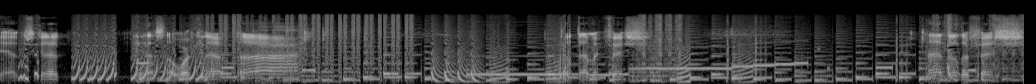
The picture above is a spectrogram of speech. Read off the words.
Yeah, I'm just gonna... Yeah, that's not working out. Ah! Fish. And other fish.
